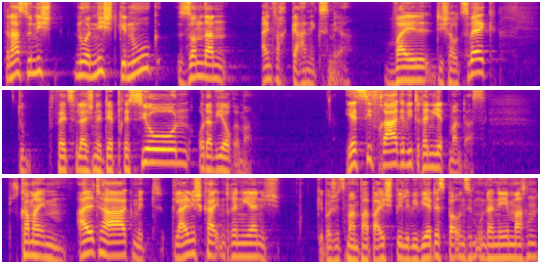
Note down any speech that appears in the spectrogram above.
dann hast du nicht nur nicht genug, sondern einfach gar nichts mehr. Weil dich haut's weg, fällst vielleicht in eine Depression oder wie auch immer. Jetzt die Frage, wie trainiert man das? Das kann man im Alltag mit Kleinigkeiten trainieren. Ich gebe euch jetzt mal ein paar Beispiele, wie wir das bei uns im Unternehmen machen.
